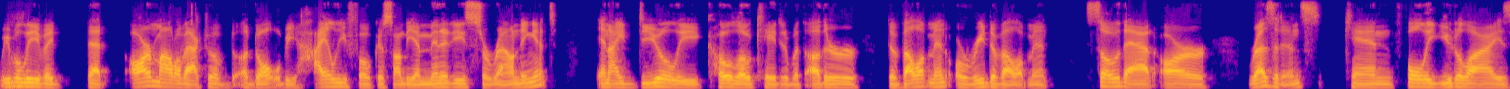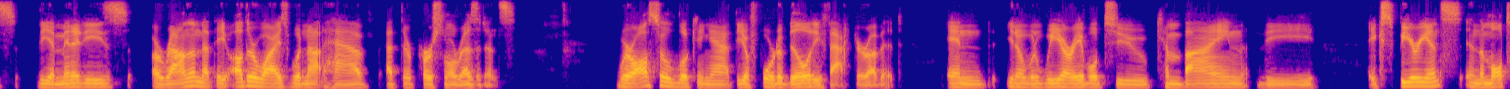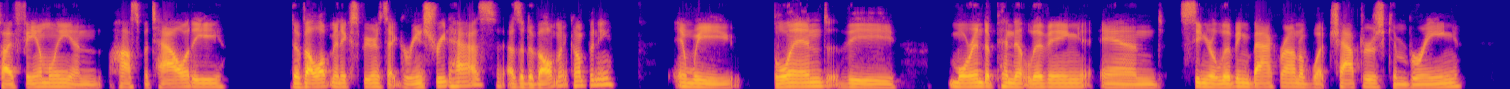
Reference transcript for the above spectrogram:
We mm-hmm. believe a, that our model of active adult will be highly focused on the amenities surrounding it and ideally co located with other development or redevelopment so that our residents can fully utilize the amenities around them that they otherwise would not have at their personal residence. We're also looking at the affordability factor of it. And, you know, when we are able to combine the experience in the multifamily and hospitality development experience that Green Street has as a development company, and we blend the more independent living and senior living background of what chapters can bring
